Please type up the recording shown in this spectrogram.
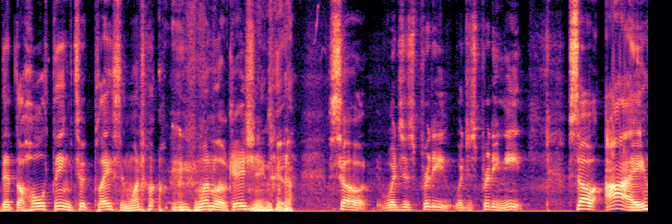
that the whole thing took place in one one location. Yeah. so, which is pretty, which is pretty neat. So I,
